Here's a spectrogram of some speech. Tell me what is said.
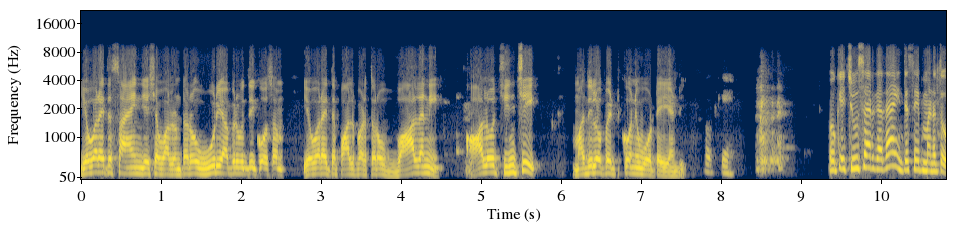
ఎవరైతే సాయం చేసే వాళ్ళు ఉంటారో ఊరి అభివృద్ధి కోసం ఎవరైతే పాల్పడతారో వాళ్ళని ఆలోచించి మదిలో పెట్టుకొని ఓటేయండి. ఓకే. ఓకే చూసారు కదా ఇంతసేపు మనతో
